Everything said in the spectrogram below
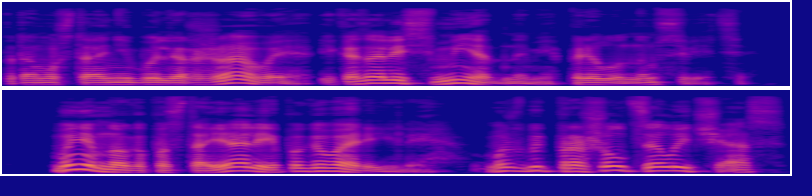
потому что они были ржавые и казались медными при лунном свете. Мы немного постояли и поговорили. Может быть, прошел целый час.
